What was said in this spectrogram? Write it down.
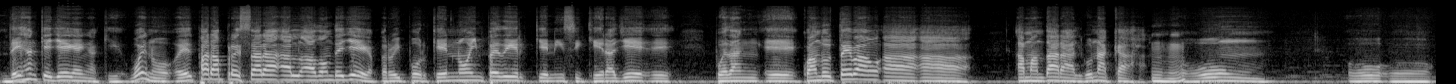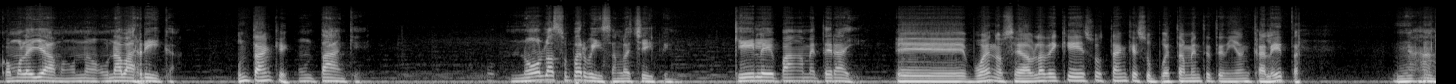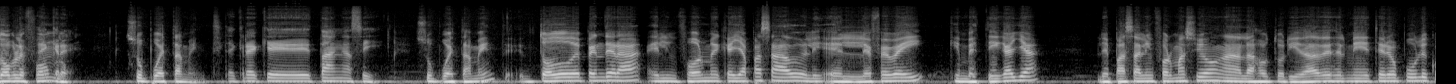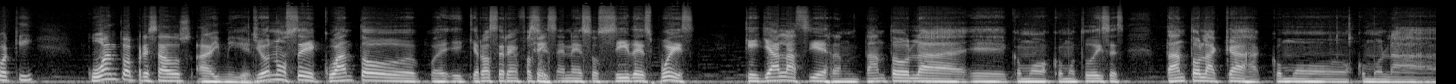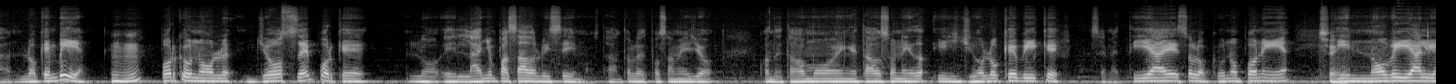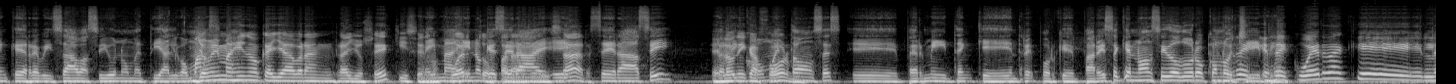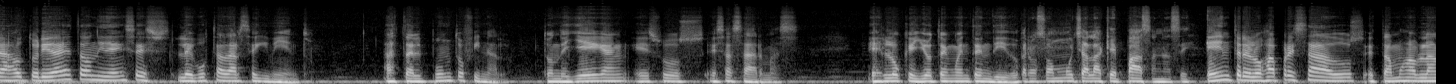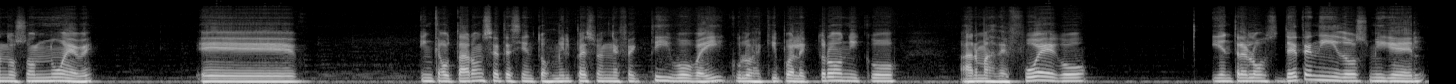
dejan que lleguen aquí? Bueno, es para apresar a, a- a donde llega, pero ¿y por qué no impedir que ni siquiera eh, puedan, eh, cuando usted va a, mandar algo, una caja o un, o, o, ¿cómo le llaman? Una, una barrica, Un tanque. un tanque, no la supervisan la shipping, ¿qué le van a meter ahí? Eh, bueno, se habla de que esos tanques supuestamente tenían caleta, un- Ajá, un doble ¿usted fondo, cree? supuestamente. ¿Usted cree que están así? Supuestamente. Todo dependerá el informe que haya pasado, el, el FBI que investiga ya, le pasa la información a las autoridades del Ministerio Público aquí. ¿Cuántos apresados hay, Miguel? Yo no sé cuánto, pues, y quiero hacer énfasis Sí. en eso, si después que ya la cierran, tanto la, eh, como, como tú dices, tanto la caja como, como la, lo que envían. Porque uno, yo sé porque el año pasado lo hicimos, tanto la esposa mía y yo, cuando estábamos en Estados Unidos, y yo lo que vi que se metía eso, lo que uno ponía, y no vi a alguien que revisaba si uno metía algo más. Yo me imagino que allá habrán rayos X en Me imagino que será, eh, será así. Es la única forma. entonces eh, permiten que entre, porque parece que no han sido duros con los chips. Recuerda que las autoridades estadounidenses les gusta dar seguimiento hasta el punto final, donde llegan esos, esas armas. Es lo que yo tengo entendido. Pero son muchas las que pasan así. Entre los apresados, estamos hablando, son nueve. Eh, incautaron 700 mil pesos en efectivo, vehículos, equipo electrónico, armas de fuego. Y entre los detenidos, Miguel,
